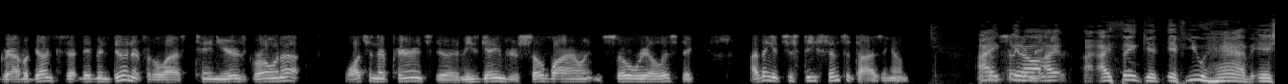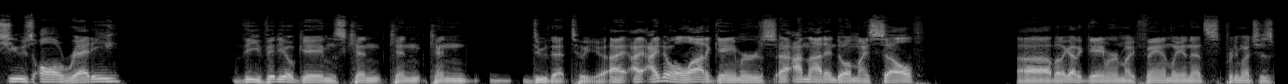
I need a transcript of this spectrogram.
grab a gun because they've been doing it for the last 10 years growing up, watching their parents do it. And these games are so violent and so realistic. I think it's just desensitizing them. I, you know, nature. I, I think it, if you have issues already, the video games can can can do that to you. I, I, I know a lot of gamers. I'm not into them myself, uh, but I got a gamer in my family, and that's pretty much his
